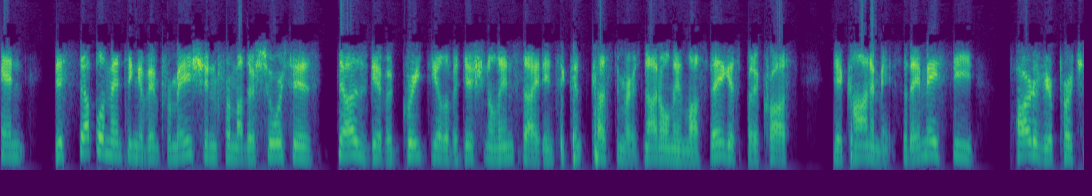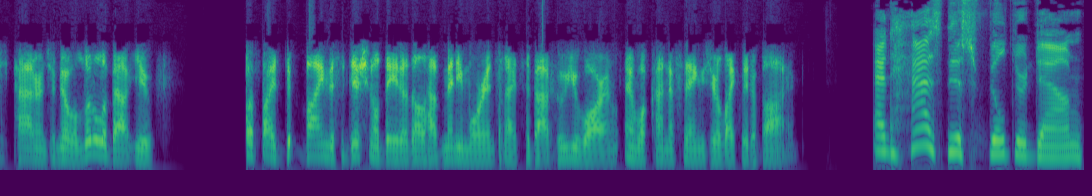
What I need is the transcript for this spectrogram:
And this supplementing of information from other sources does give a great deal of additional insight into c- customers, not only in Las Vegas, but across the economy. So they may see part of your purchase patterns or know a little about you, but by d- buying this additional data, they'll have many more insights about who you are and, and what kind of things you're likely to buy. And has this filtered down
